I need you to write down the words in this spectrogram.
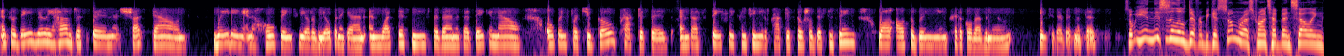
And so they really have just been shut down waiting and hoping to be able to reopen again. And what this means for them is that they can now open for to go practices and thus safely continue to practice social distancing while also bringing in critical revenue into their businesses. So, Ian, this is a little different because some restaurants have been selling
